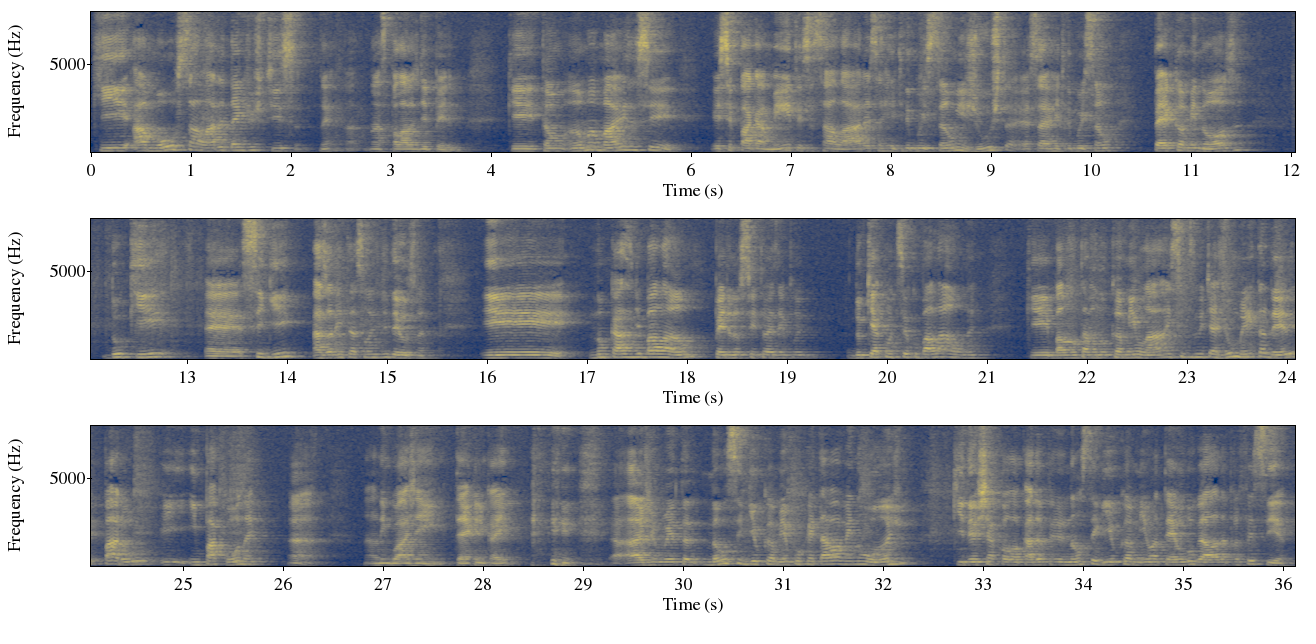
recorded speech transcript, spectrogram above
que amou o salário da injustiça, né? Nas palavras de Pedro. Que então ama mais esse esse pagamento, esse salário, essa retribuição injusta, essa retribuição pecaminosa, do que é, seguir as orientações de Deus, né? E no caso de Balaão, Pedro cita o exemplo do que aconteceu com Balaão, né? Que Balaão estava no caminho lá e simplesmente a jumenta dele parou e empacou, né? A, a linguagem técnica aí. a jumenta não seguiu o caminho porque estava vendo um anjo que Deus tinha colocado para ele não seguir o caminho até o lugar lá da profecia.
